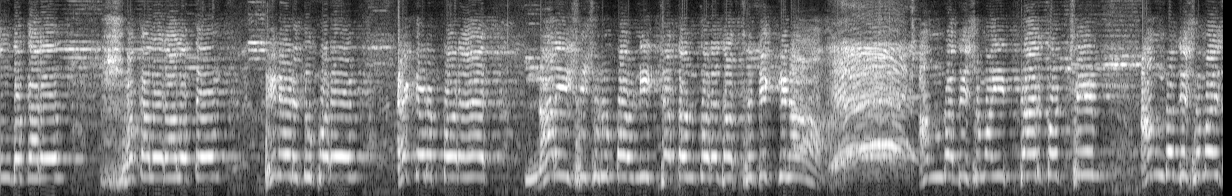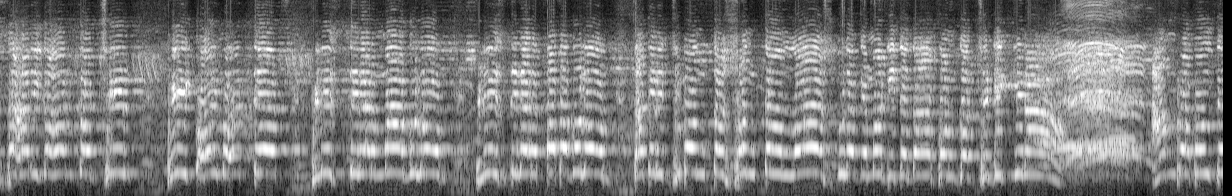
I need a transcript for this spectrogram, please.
অন্ধকারে সকালের আলোতে, দিনের দুপুরে, একের পর এক নারী শিশুর উপর নির্যাতন করে যাচ্ছে, ঠিক কিনা? আমরা যে সময় ইফতার করছি, আমরা যে সময় সাহারি গ্রহণ করছি, ঠিক ওই মুহূর্তে ফিলিস্তিনের মাগুলো, ফিলিস্তিনের বাবাগুলো তাদের জীবন্ত সন্তান লাশগুলোকে মাটিতে দাফন করছে, ঠিক কিনা? আমরা বলতে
